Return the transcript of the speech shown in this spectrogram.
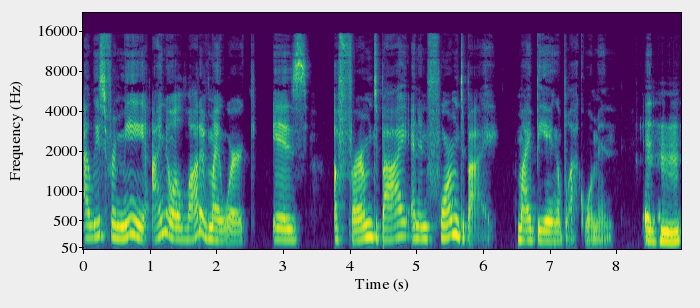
at least for me i know a lot of my work is affirmed by and informed by my being a black woman it, mm-hmm.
